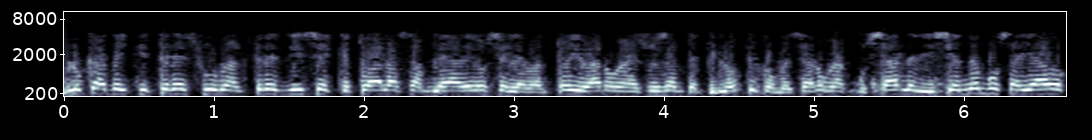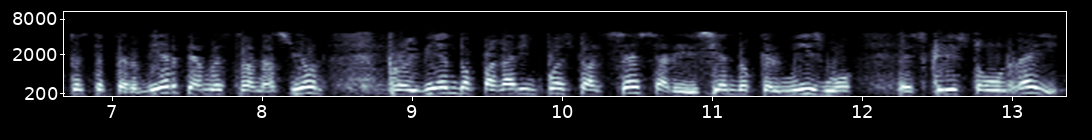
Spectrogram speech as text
Lucas 23, 1 al 3 dice que toda la asamblea de Dios se levantó, llevaron a Jesús ante Piloto y comenzaron a acusarle diciendo, hemos hallado que este pervierte a nuestra nación, prohibiendo pagar impuesto al César y diciendo que él mismo es Cristo un rey.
